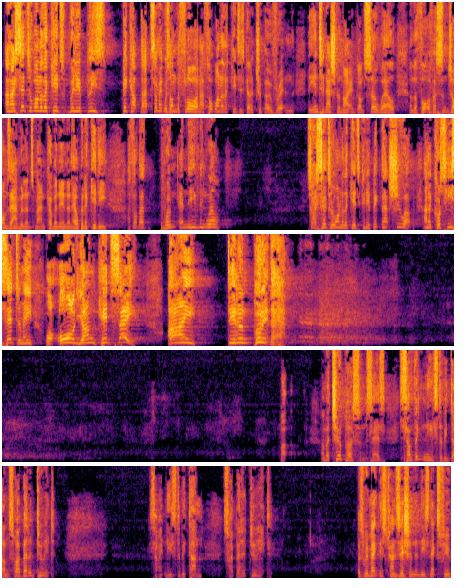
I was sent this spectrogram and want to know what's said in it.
And I said to one of the kids, will you please pick up that? Something was on the floor and I thought one of the kids is going to trip over it. And the international night had gone so well. And the thought of a St. John's ambulance man coming in and helping a kiddie, I thought that won't end the evening well. So I said to one of the kids, can you pick that shoe up? And of course he said to me what all young kids say. I didn't put it there. But a mature person says, something needs to be done, so I better do it. Something needs to be done, so I better do it. As we make this transition in these next few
